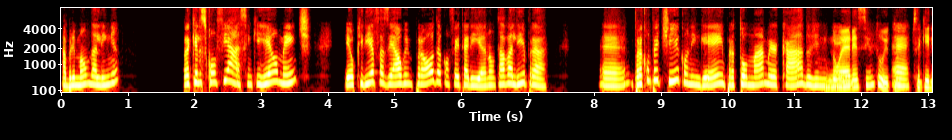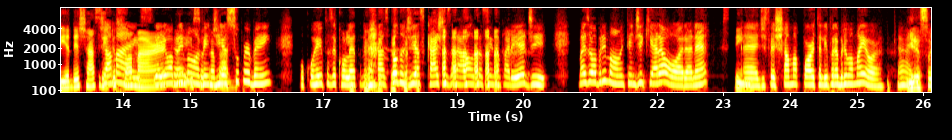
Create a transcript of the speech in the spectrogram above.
Abri mão da linha para que eles confiassem que realmente eu queria fazer algo em prol da confeitaria, eu não estava ali para é, para competir com ninguém, para tomar mercado de ninguém. Não era esse intuito. É. Você queria deixar sempre Jamais. a sua marca. E aí eu abri mão, eu vendia trabalho. super bem. O correio fazia coleta na minha casa todo dia, as caixas eram altas assim na parede. Mas eu abri mão, entendi que era hora, né? Sim. É, de fechar uma porta ali para abrir uma maior. Ah, E essa,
